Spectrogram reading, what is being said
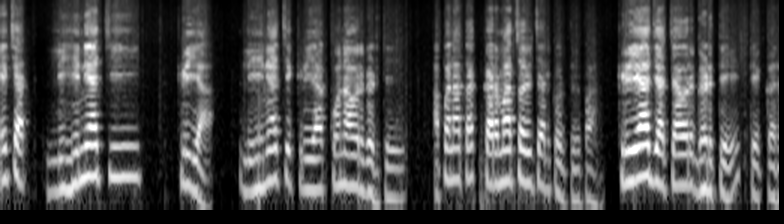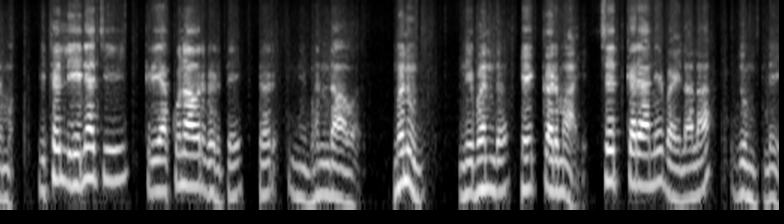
याच्यात लिहिण्याची क्रिया लिहिण्याची क्रिया कोणावर घडते? आपण आता कर्माचा विचार करतोय पहा. क्रिया ज्याच्यावर घडते ते कर्म. इथं लिहिण्याची क्रिया कुणावर घडते? तर निबंधावर. म्हणून निबंध हे कर्म आहे. शेतकऱ्याने बैलाला जुंपले.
